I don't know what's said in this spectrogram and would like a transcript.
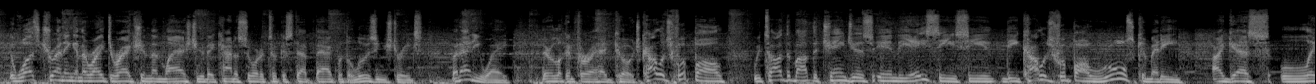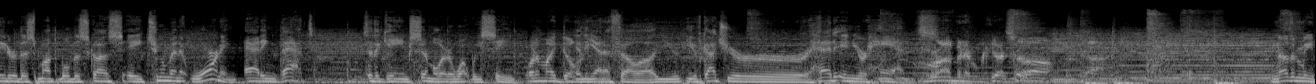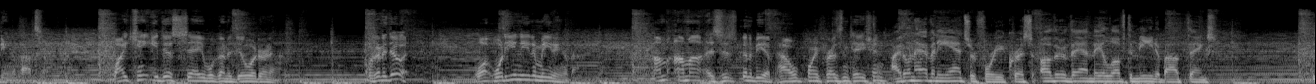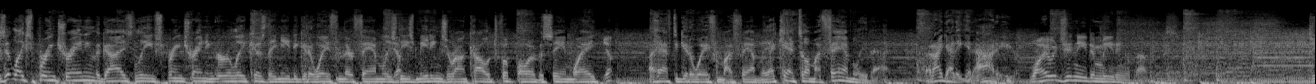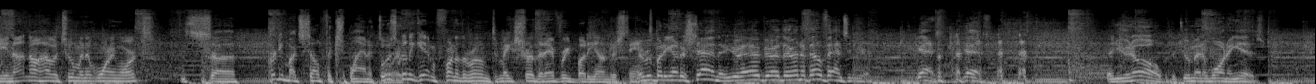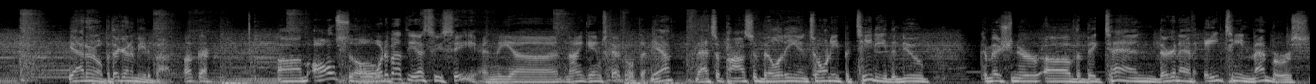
it was trending in the right direction. Then last year they kind of sort of took a step back with the losing streaks. But anyway, they're looking for a head coach. College football. We talked about the changes in the ACC. The College Football Rules Committee, I guess, later this month will discuss a two-minute warning, adding that to the game, similar to what we see what am I doing? in the NFL. Uh, you, you've got your head in your hands. rubbing him because oh god. Another meeting about something. Why can't you just say we're going to do it or not? We're going to do it. What What do you need a meeting about? I'm. I'm. A, is this going to be a PowerPoint presentation? I don't have any answer for you, Chris, other than they love to meet about things. Is it like spring training? The guys leave spring training early because they need to get away from their families. Yep. These meetings around college football are the same way. Yep. I have to get away from my family. I can't tell my family that, but I got to get out of here. Why would you need a meeting about this? Do you not know how a two minute warning works? It's uh, pretty much self-explanatory. Who's going to get in front of the room to make sure that everybody understands? Everybody understand that you have uh, the NFL fans in here. Yes, yes. then you know what the two-minute warning is. Yeah, I don't know, but they're going to meet about it. Okay. Um, also, Well, what about the SEC and the uh, nine game schedule thing? Yeah, that's a possibility. And Tony Petitti, the new commissioner of the Big Ten, they're going to have 18 members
